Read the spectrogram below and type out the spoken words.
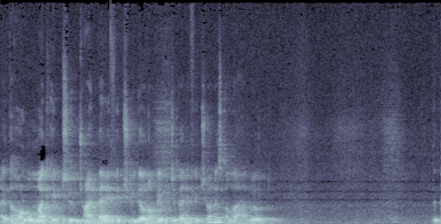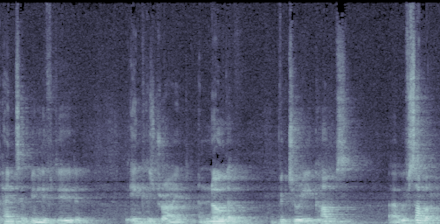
If the whole ummah came to try and benefit you, they'll not be able to benefit you unless Allah had willed. The pens have been lifted and the ink has dried, and know that victory comes uh, with sabr.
